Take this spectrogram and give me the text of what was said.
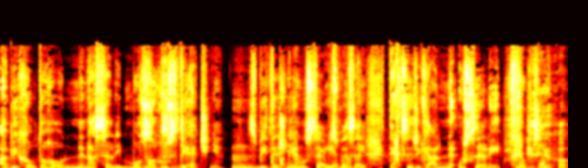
abychom toho nenaseli moc, moc hustě. Zbytečně. Hmm, zbytečně hustě, aby jsme se, jak se říká, neuseli. Dobře. Jo?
